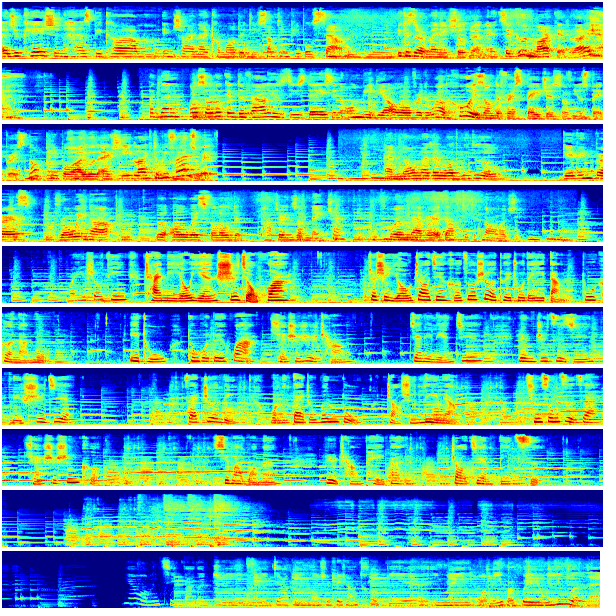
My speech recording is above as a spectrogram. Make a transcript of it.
education has become in China a commodity, something people sell mm-hmm. because there are many children. It's a good market, right? But then also look at the values these days in all media all over the world. Who is on the first pages of newspapers? Not people I would actually like to be friends with. Mm-hmm. And no matter what we do, giving birth, growing up, will always follow the patterns of nature. will never adopt to technology. 欢迎收听柴米油盐诗酒花，这是由赵建合作社推出的一档播客栏目，意图通过对话诠释日常，建立连接，认知自己与世界。在这里，我们带着温度找寻力量，轻松自在，诠释深刻。希望我们日常陪伴，照见彼此。今天我们请到的这一位嘉宾呢是非常特别，因为我们一会儿会用英文来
